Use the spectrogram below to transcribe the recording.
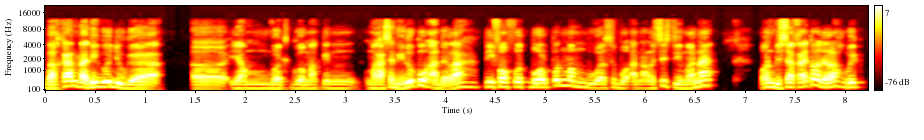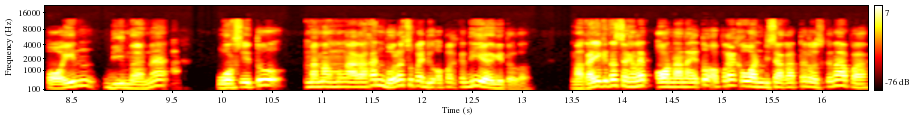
Bahkan tadi gue juga uh, yang membuat gue makin merasa didukung adalah Tifo Football pun membuat sebuah analisis di mana Wan Bisaka itu adalah weak point di mana Wolves itu memang mengarahkan bola supaya dioper ke dia gitu loh. Makanya kita sering lihat Onana itu oper ke Wan Bisaka terus. Kenapa?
